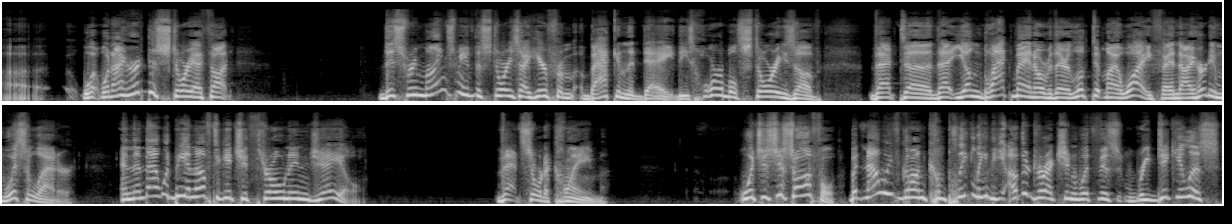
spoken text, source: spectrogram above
uh, when I heard this story, I thought, this reminds me of the stories I hear from back in the day. These horrible stories of that uh, that young black man over there looked at my wife and I heard him whistle at her, and then that would be enough to get you thrown in jail. That sort of claim, which is just awful. But now we've gone completely the other direction with this ridiculous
